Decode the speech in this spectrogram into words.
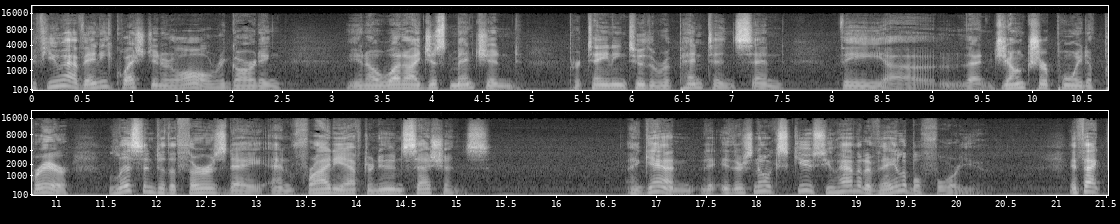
If you have any question at all regarding, you know, what I just mentioned pertaining to the repentance and the uh, that juncture point of prayer, listen to the Thursday and Friday afternoon sessions. Again, there's no excuse. You have it available for you. In fact,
